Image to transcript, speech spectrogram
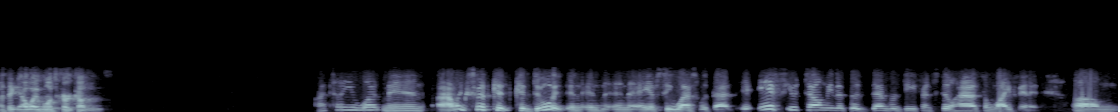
I think Elway wants Kirk Cousins. I tell you what, man, Alex Smith could could do it in in in the AFC West with that. If you tell me that the Denver defense still has some life in it, um,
